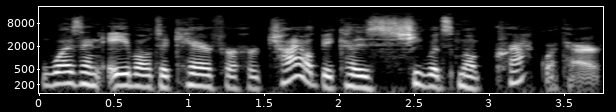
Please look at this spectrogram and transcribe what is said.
wasn't able to care for her child because she would smoke crack with her.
